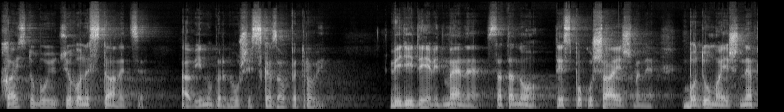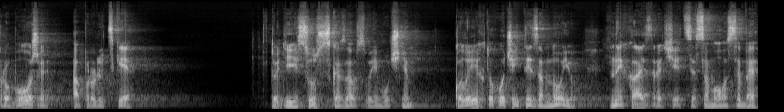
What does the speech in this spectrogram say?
хай з тобою цього не станеться. А він, обернувшись, сказав Петрові: Відійди від мене, сатано, ти спокушаєш мене, бо думаєш не про Боже, а про людське. Тоді Ісус сказав своїм учням: Коли хто хоче йти за мною, нехай зречеться самого себе,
